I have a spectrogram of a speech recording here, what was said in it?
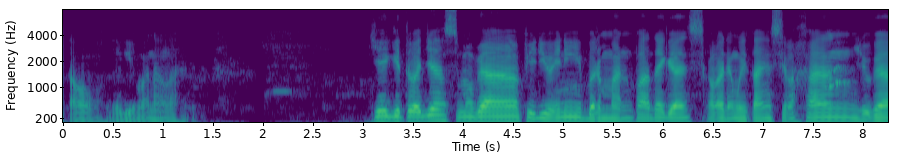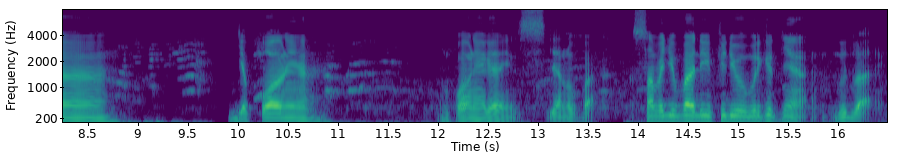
atau ya gimana lah. Ya gitu aja. Semoga video ini bermanfaat ya guys. Kalau ada yang mau ditanya silahkan. Juga jempolnya jempolnya guys. Jangan lupa. Sampai jumpa di video berikutnya. Goodbye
